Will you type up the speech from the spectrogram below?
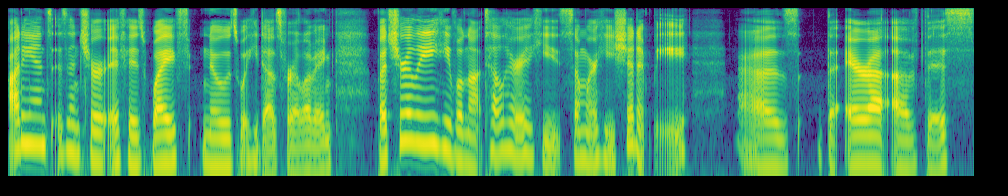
audience isn't sure if his wife knows what he does for a living. But surely he will not tell her he's somewhere he shouldn't be, as the era of this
